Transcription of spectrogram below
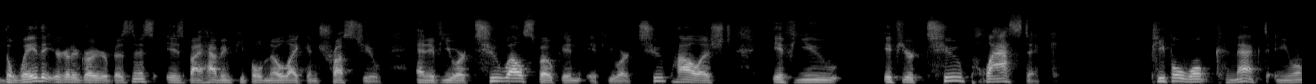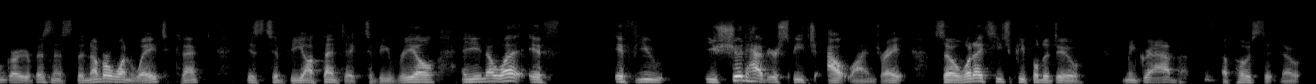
the way that you're going to grow your business is by having people know like and trust you. And if you are too well spoken if you are too polished if you if you're too plastic people won't connect and you won't grow your business. The number one way to connect is to be authentic to be real. And you know what? If if you you should have your speech outlined right? So what i teach people to do let me grab a post-it note.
